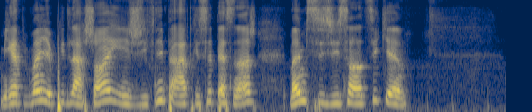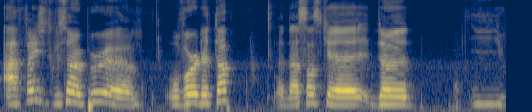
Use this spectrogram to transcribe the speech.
Mais rapidement, il a pris de la chair et j'ai fini par apprécier le personnage, même si j'ai senti que. À la fin, j'ai trouvé ça un peu euh, over the top, dans le sens que. il,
